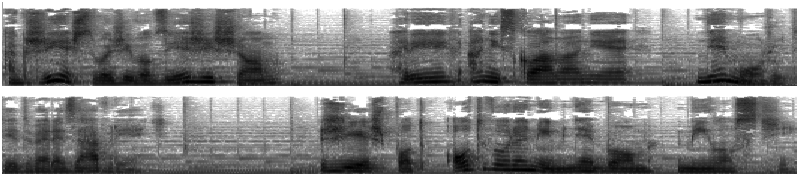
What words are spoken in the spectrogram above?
Ak žiješ svoj život s Ježišom, hriech ani sklamanie nemôžu tie dvere zavrieť. Žiješ pod otvoreným nebom milosti.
